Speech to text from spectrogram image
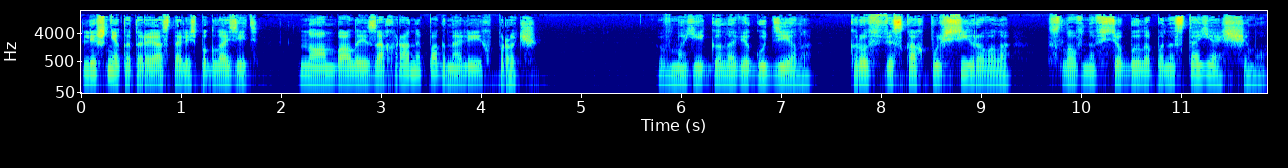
Лишь некоторые остались поглазеть, но амбалы из охраны погнали их прочь. В моей голове гудело, кровь в висках пульсировала, словно все было по-настоящему.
